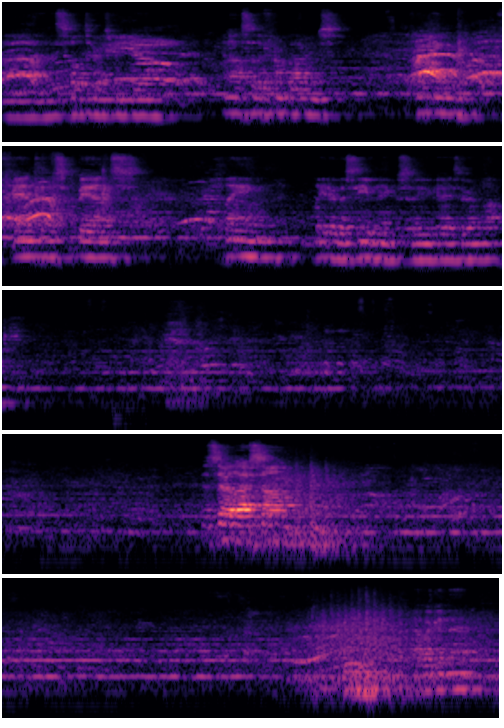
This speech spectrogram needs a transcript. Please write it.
Uh, this whole tour's been great. And also the Front Bottoms. Fantastic bands playing later this evening, so you guys are in luck. This is our last song. A good night.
